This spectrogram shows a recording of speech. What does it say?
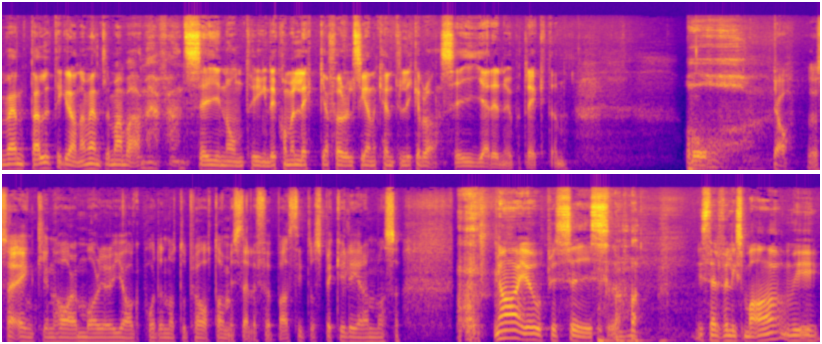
vänta lite grann. Vänta, man bara, men fan, säg någonting. Det kommer läcka förr eller senare, kan inte lika bra säga det nu på direkten. Ja, det är så här, äntligen har Mario och jag podden något att prata om istället för att bara sitta och spekulera en massa. Ja, jo, precis. istället för liksom, ja, vi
